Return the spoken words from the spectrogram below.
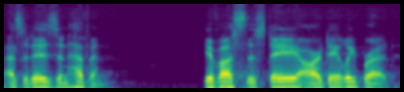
as it is in heaven. Give us this day our daily bread,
